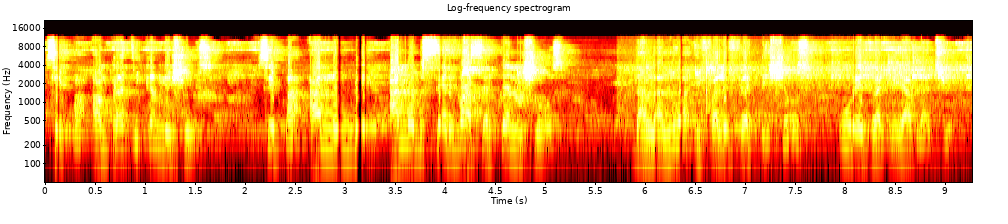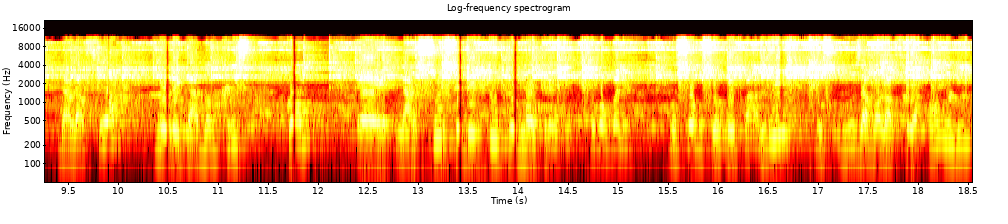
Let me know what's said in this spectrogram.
C'est pas en pratiquant les choses. C'est pas en, en observant certaines choses. Dans la loi, il fallait faire des choses pour être agréable à Dieu. Dans la foi, nous regardons Christ comme euh, la source de tout pour notre vie. Vous comprenez? Nous sommes sauvés par lui, nous, avons la foi en lui.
